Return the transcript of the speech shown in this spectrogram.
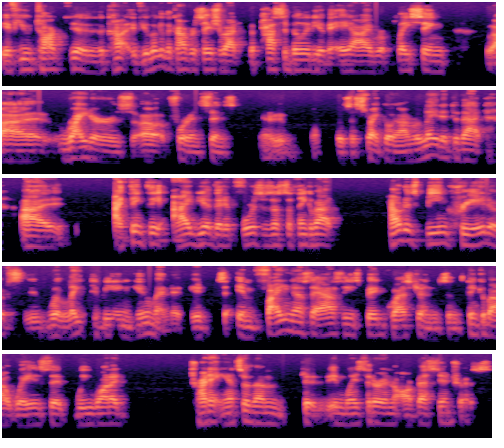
If you talk to the if you look at the conversation about the possibility of AI replacing uh, writers, uh, for instance, there's a strike going on related to that. Uh, I think the idea that it forces us to think about how does being creative relate to being human? It, it's inviting us to ask these big questions and think about ways that we want to try to answer them to, in ways that are in our best interests.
